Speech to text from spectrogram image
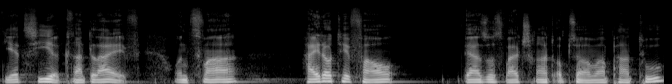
jetzt hier, gerade live. Und zwar Hideout TV versus Waldschrat Observer Part 2.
